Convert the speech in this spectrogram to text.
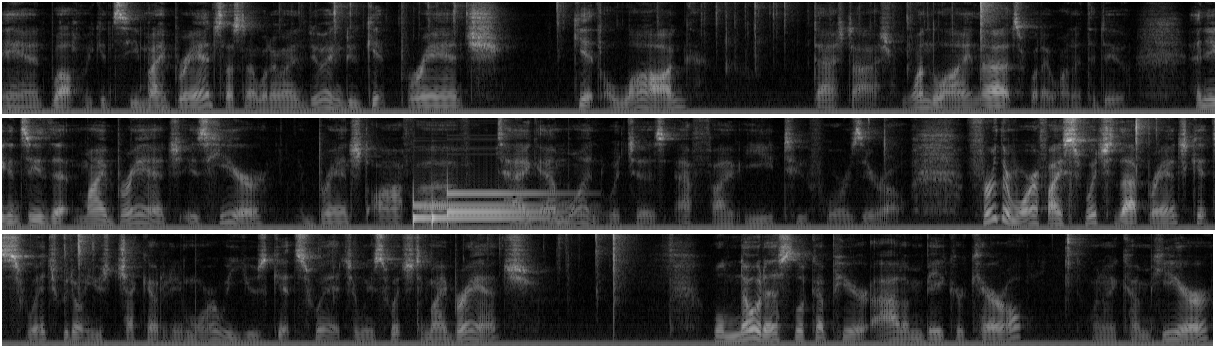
and well we can see my branch that's not what I want to do I can do git branch git log dash dash one line. That's what I wanted to do. And you can see that my branch is here branched off of tag M1, which is F5E240. Furthermore, if I switch to that branch, git switch, we don't use checkout anymore, we use git switch, and we switch to my branch, we'll notice, look up here, Adam, Baker, Carol. When I come here,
